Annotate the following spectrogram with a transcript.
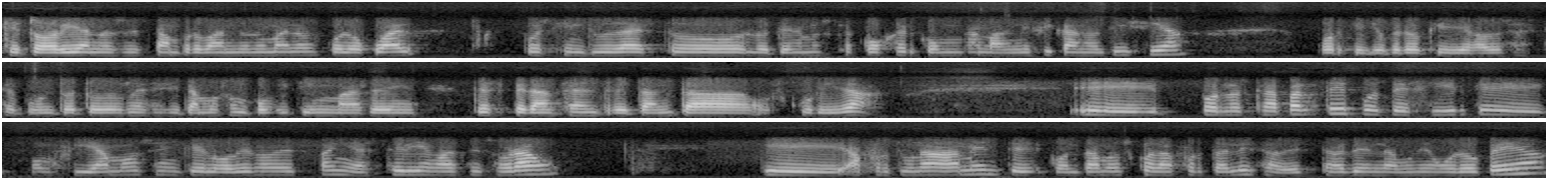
que todavía no se están probando en humanos, con lo cual, pues sin duda esto lo tenemos que acoger como una magnífica noticia, porque yo creo que llegados a este punto todos necesitamos un poquitín más de esperanza entre tanta oscuridad. Eh, por nuestra parte, pues decir que confiamos en que el Gobierno de España esté bien asesorado, que afortunadamente contamos con la fortaleza de estar en la Unión Europea,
